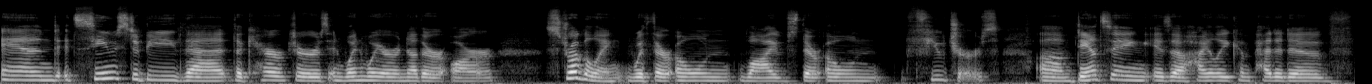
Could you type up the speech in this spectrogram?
And it seems to be that the characters, in one way or another, are struggling with their own lives, their own futures. Um, dancing is a highly competitive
